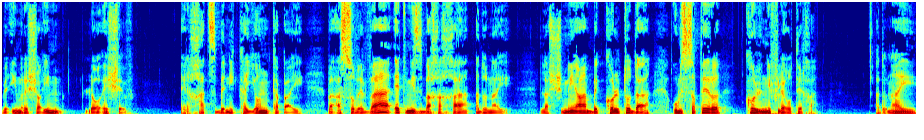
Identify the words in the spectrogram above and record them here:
ועם רשעים לא אשב. ארחץ בניקיון כפי, ואסובבה את מזבחך, אדוני, לשמיע בקול תודה, ולספר כל נפלאותיך. אדוני,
